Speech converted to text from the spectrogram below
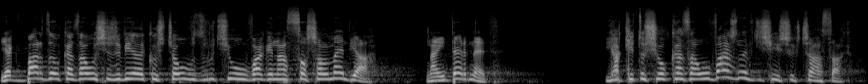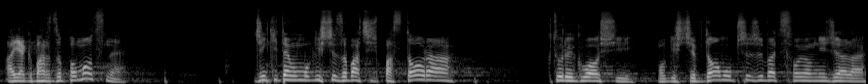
Jak bardzo okazało się, że wiele kościołów zwróciło uwagę na social media, na internet. Jakie to się okazało ważne w dzisiejszych czasach, a jak bardzo pomocne. Dzięki temu mogliście zobaczyć pastora, który głosi, mogliście w domu przeżywać swoją niedzielę.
